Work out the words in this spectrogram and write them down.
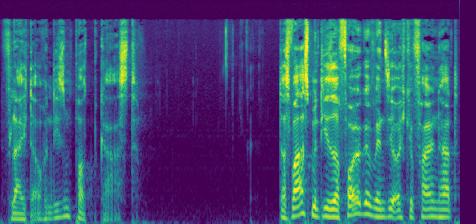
vielleicht auch in diesem Podcast. Das war's mit dieser Folge. Wenn sie euch gefallen hat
